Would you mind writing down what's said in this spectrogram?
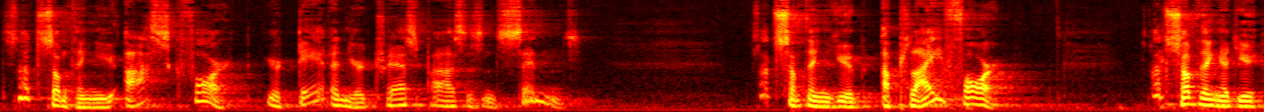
It's not something you ask for. You're dead in your trespasses and sins. It's not something you apply for. It's not something that you,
